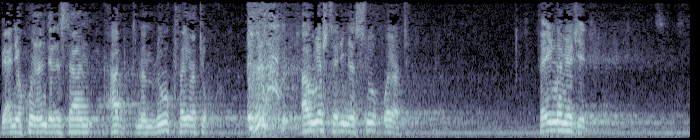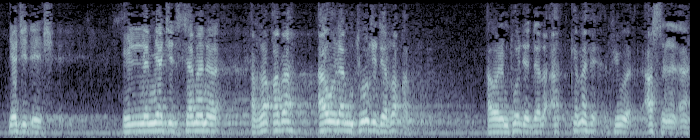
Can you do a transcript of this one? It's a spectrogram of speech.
بأن يكون عند الإنسان عبد مملوك فيعتق أو يشتري من السوق ويعتق. فإن لم يجد يجد إيش؟ إن لم يجد ثمن الرقبة أو لم توجد الرقبة أو لم توجد كما في عصرنا الآن.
